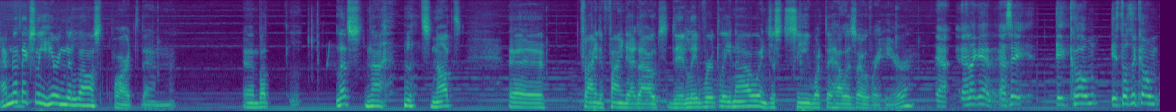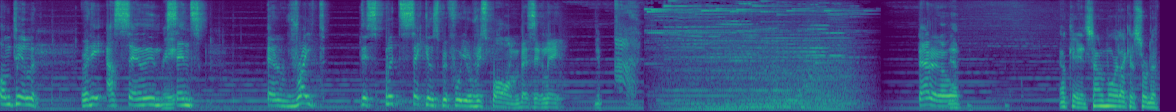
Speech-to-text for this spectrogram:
I'm not actually hearing the last part then. Uh, but let's not let's not uh, try to find that out deliberately now and just see what the hell is over here. Yeah, and again, I say it come. It doesn't come until when he ascends, uh, right the split seconds before you respawn, basically. Yep. There we go. That- Okay, it sounded more like a sort of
